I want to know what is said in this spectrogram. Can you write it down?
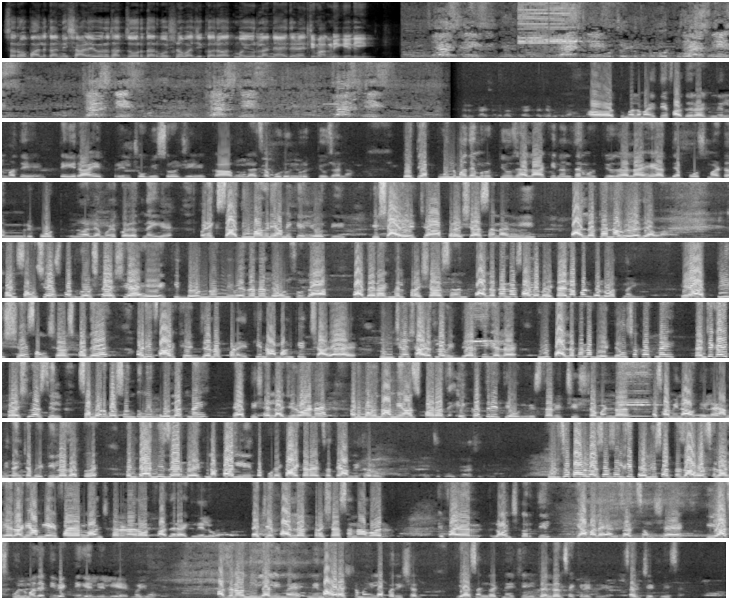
सर्व पालकांनी शाळेविरोधात जोरदार घोषणाबाजी करत मयूरला न्याय देण्याची मागणी केली. Justice, justice, justice. तुम्हाला माहिती आहे? तुम्हाला माहितीये फादर ॲग्नेल मध्ये तेरा एप्रिल चोवीस रोजी एका मुलाचा बुडून मृत्यू झाला. तो त्या पूलमध्ये मृत्यू झाला की नंतर मृत्यू झाला हे अद्याप पोस्टमॉर्टम रिपोर्ट न आल्यामुळे कळत नाहीये. पण एक साधी मागणी आम्ही केली होती की शाळेच्या प्रशासनांनी पालकांना वेळ द्यावा. पण संशयास्पद गोष्ट अशी आहे की दोन दोन निवेदनं देऊन सुद्धा फादर ॲग्नल प्रशासन पालकांना साधं भेटायला पण बोलवत नाही हे अतिशय संशयास्पद आहे आणि फार खेदजनक पण आहे. इतकी नामांकित शाळा आहे. तुमच्या शाळेतला विद्यार्थी गेलाय. तुम्ही पालकांना भेट देऊ शकत नाही. त्यांचे काही प्रश्न असतील. समोर बसून तुम्ही बोलत नाही. हे अतिशय लाजीरवाण आहे. आणि म्हणून आम्ही आज परत एकत्रित येऊन विस्तारित शिष्टमंडळ असं आम्ही नाव दिलंय. आम्ही त्यांच्या भेटीला जातोय. पण त्यांनी जर भेट नकारली तर पुढे काय करायचं ते आम्ही ठरवू. पुढचं पाऊल असं असेल की पोलिसात तर जावंच लागेल आणि आम्ही एफ आय आर लॉन्च करणार आहोत फादर ॲग्नेलवर त्याचे पालक प्रशासनावर एफ आय आर लॉन्च करतील की आम्हाला यांचाच संशय आहे की या स्कूलमध्ये ती व्यक्ती गेलेली आहे मयूर. माझं नाव नीला लिमय मी महाराष्ट्र महिला परिषद या संघटनेची जनरल सेक्रेटरी आहे. सरचिटणीस आहे.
